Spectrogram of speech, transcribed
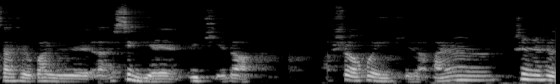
像是关于呃性别议题的、社会议题的，反正甚至是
